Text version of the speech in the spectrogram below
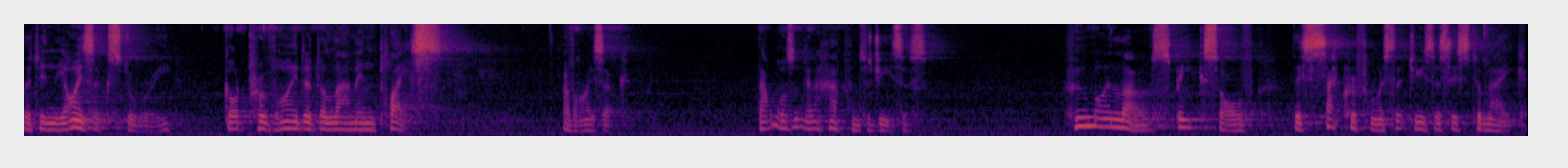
that in the Isaac story, God provided a lamb in place of Isaac. That wasn't going to happen to Jesus. Whom I love speaks of this sacrifice that Jesus is to make.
